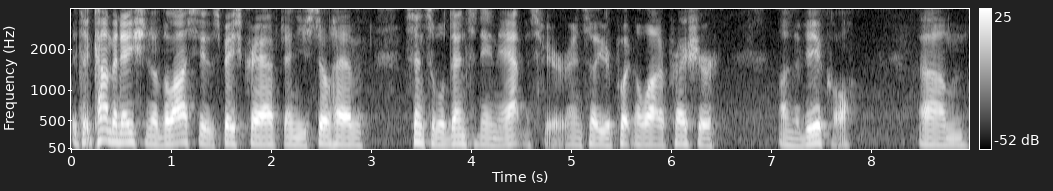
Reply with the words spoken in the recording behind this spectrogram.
It's a combination of velocity of the spacecraft, and you still have sensible density in the atmosphere, and so you're putting a lot of pressure on the vehicle. Um,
